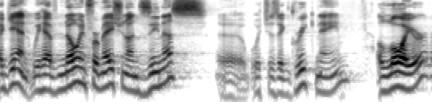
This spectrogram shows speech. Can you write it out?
Again, we have no information on Zenas, uh, which is a Greek name, a lawyer,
